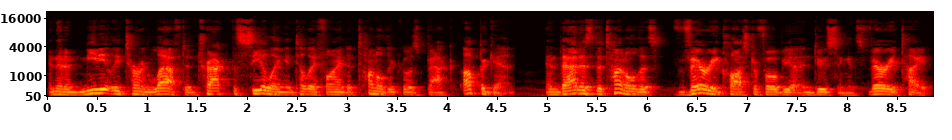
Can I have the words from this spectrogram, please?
and then immediately turn left and track the ceiling until they find a tunnel that goes back up again. And that is the tunnel that's very claustrophobia inducing. It's very tight.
